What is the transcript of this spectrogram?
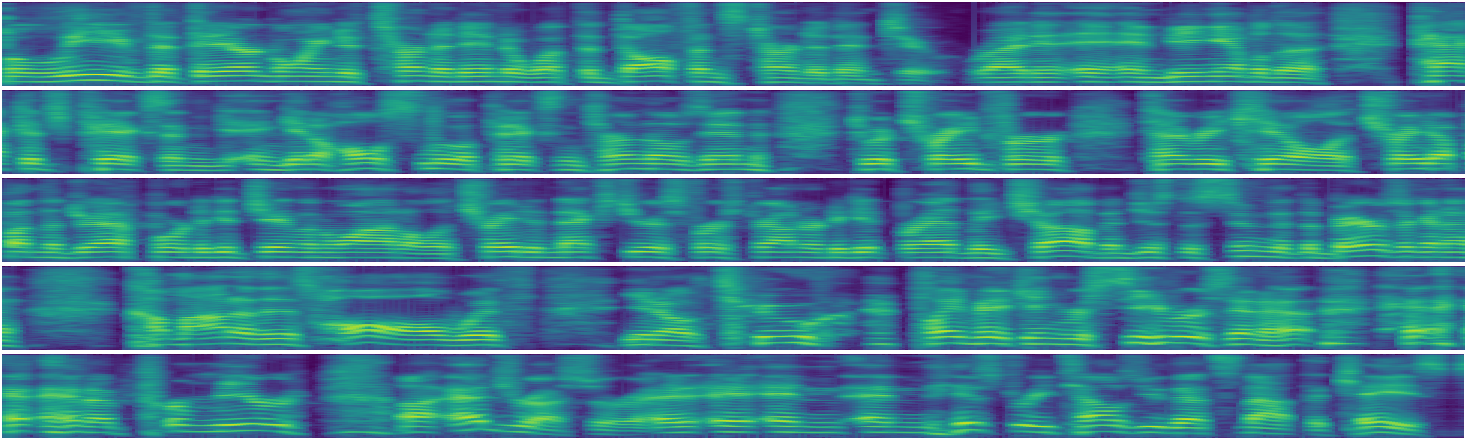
believe that they are going to turn it into what the Dolphins turned it into, right? And, and, being able to package picks and, and get a whole slew of picks and turn those in to a trade for Tyreek Hill, a trade up on the draft board to get Jaylen Waddle, a trade in next year's first rounder to get Bradley Chubb, and just assume that the Bears are going to come out of this haul with, you know, two playmaking receivers and a and a premier uh, edge rusher. And, and and history tells you that's not the case.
